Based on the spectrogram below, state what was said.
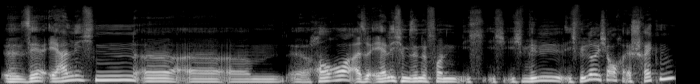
äh, sehr ehrlichen äh, äh, ähm, äh, Horror, also ehrlich im Sinne von, ich, ich, ich, will, ich will euch auch erschrecken.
